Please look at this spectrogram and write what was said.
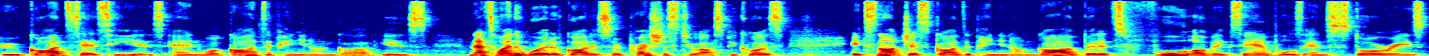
who God says He is and what God's opinion on God is. And that's why the Word of God is so precious to us because it's not just God's opinion on God, but it's full of examples and stories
